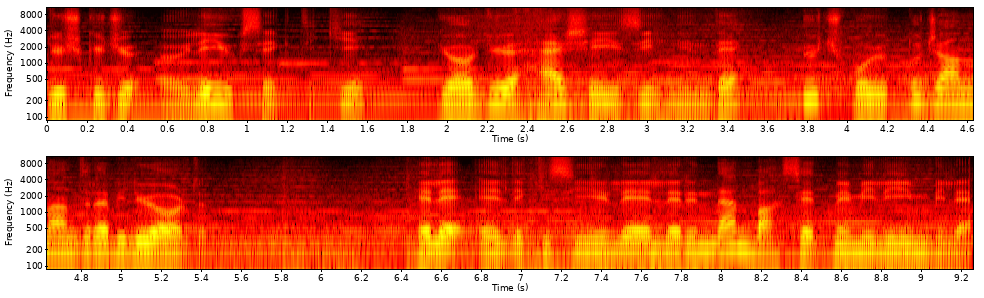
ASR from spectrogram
Düş gücü öyle yüksekti ki gördüğü her şeyi zihninde üç boyutlu canlandırabiliyordu. Hele eldeki sihirli ellerinden bahsetmemeliyim bile.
